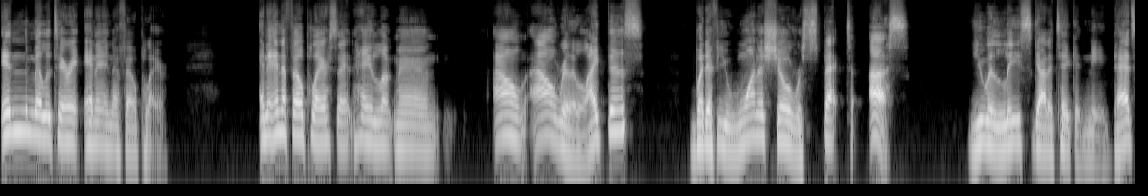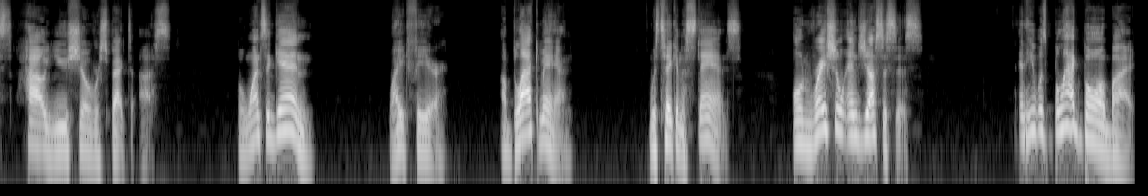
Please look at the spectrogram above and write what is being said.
in the military and an NFL player. And the NFL player said, "Hey, look, man, I don't I don't really like this, but if you want to show respect to us, you at least got to take a knee. That's how you show respect to us." But once again, white fear. A black man was taking a stance on racial injustices, and he was blackballed by it.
